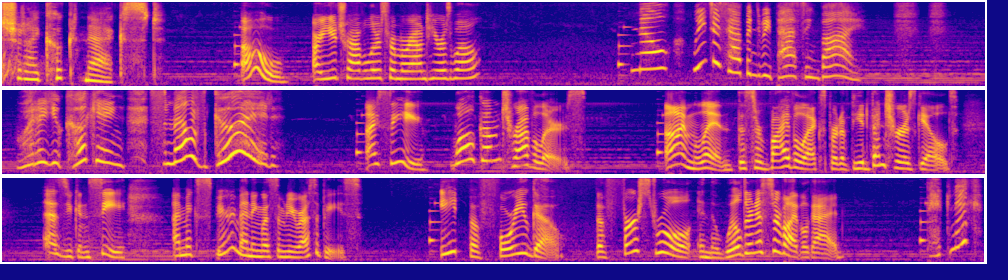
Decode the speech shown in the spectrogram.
should I cook next? Oh, are you travelers from around here as well? No, we just happened to be passing by. What are you cooking? Smells good! I see. Welcome, travelers. I'm Lynn, the survival expert of the Adventurers Guild. As you can see, I'm experimenting with some new recipes. Eat before you go. The first rule in the Wilderness Survival Guide. Picnic?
